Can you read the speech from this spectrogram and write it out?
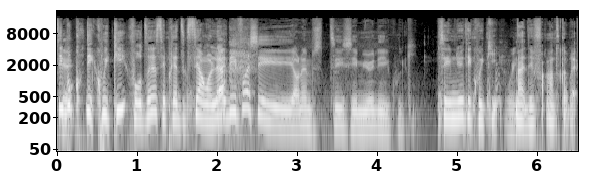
C'est beaucoup des quickies, faut dire, ces prédictions-là. Ben, des fois, c'est on aime, tu sais, c'est mieux des quickies. C'est mieux des quickies. Oui. Ben, des fois, en tout cas, bref.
